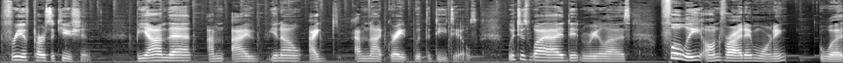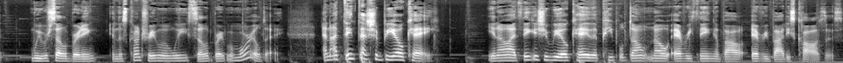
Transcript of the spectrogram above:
free of persecution. Beyond that, I'm, I, you know, I, I'm not great with the details, which is why I didn't realize fully on Friday morning what we were celebrating in this country when we celebrate Memorial Day. And I think that should be okay. You know, I think it should be okay that people don't know everything about everybody's causes.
